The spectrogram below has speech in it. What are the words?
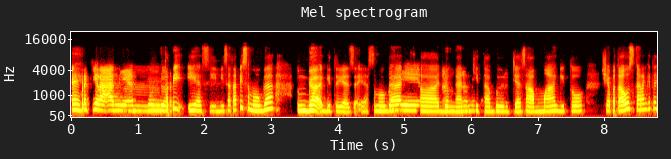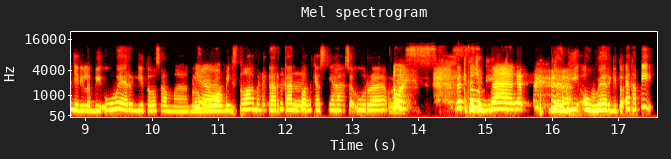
Eh, perkiraannya hmm, mundur. Tapi iya sih bisa tapi semoga enggak gitu ya Zak ya. Semoga uh, dengan Amin. kita bekerjasama gitu. Siapa tahu sekarang kita jadi lebih aware gitu sama global yeah. warming setelah mendengarkan hmm. podcastnya Hazaura. Oh, betul kita jadi, banget. Jadi aware gitu. Eh tapi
